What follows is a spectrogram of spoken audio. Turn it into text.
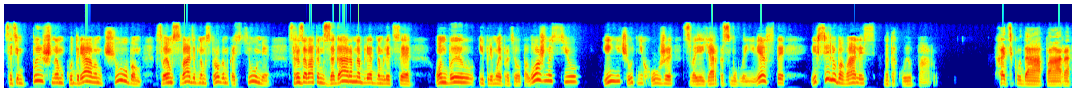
с этим пышным кудрявым чубом в своем свадебном строгом костюме, с розоватым загаром на бледном лице, он был и прямой противоположностью, и ничуть не хуже своей ярко-смуглой невесты, и все любовались на такую пару. «Хоть куда пара!»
